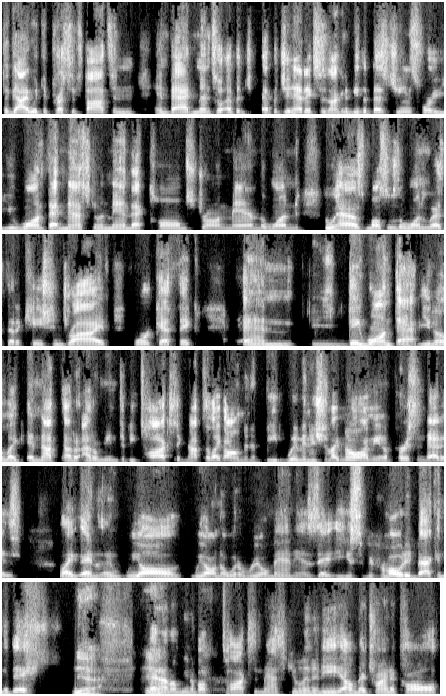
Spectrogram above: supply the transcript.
The guy with depressive thoughts and, and bad mental epi- epigenetics is not going to be the best genes for you. You want that masculine man, that calm, strong man, the one who has muscles, the one who has dedication, drive, work ethic. And they want that, you know, like, and not, I don't, I don't mean to be toxic, not to like, oh, I'm going to beat women and shit. Like, no, I mean, a person that is like, and, and we all, we all know what a real man is that used to be promoted back in the day. Yeah. yeah. And I don't mean about toxic masculinity. Um, they're trying to call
